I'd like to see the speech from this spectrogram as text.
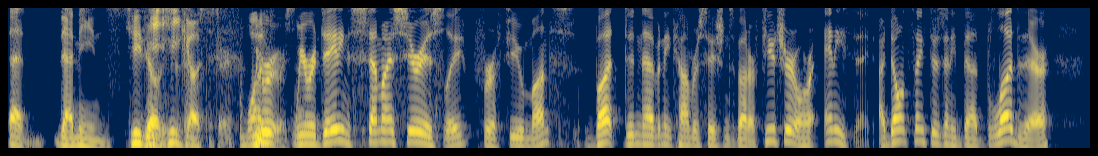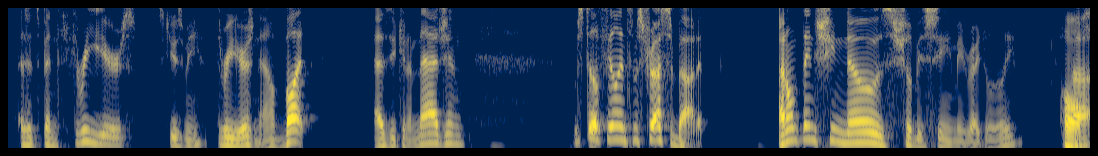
That that means He he, ghosted he, her. ghosted her. We were, we were dating semi seriously for a few months, but didn't have any conversations about our future or anything. I don't think there's any bad blood there, as it's been three years, excuse me, three years now. But as you can imagine, I'm still feeling some stress about it. I don't think she knows she'll be seeing me regularly. Oh, Uh,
